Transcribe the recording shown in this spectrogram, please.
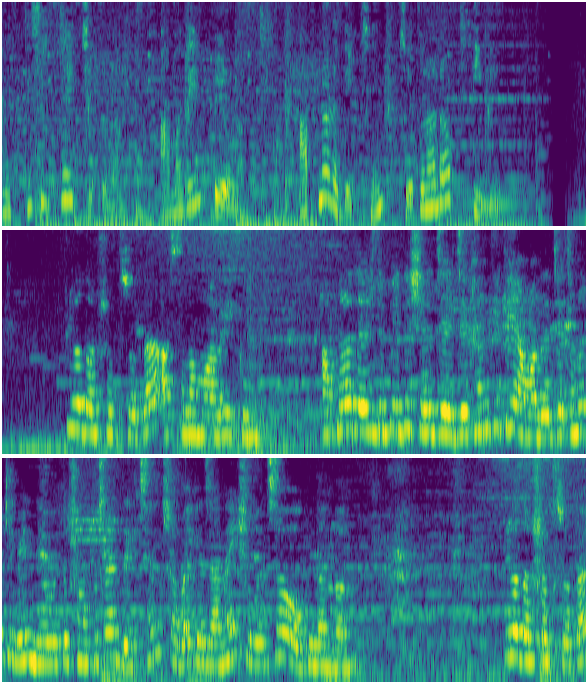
চেতনা আমাদের প্রেরণা। আপনারা দেখছেন চেতনা ডট টিভি। প্রিয় দর্শক শ্রোতা আসসালামু আলাইকুম। আপনারা দেশ বিদেশে যে যেখান থেকে আমাদের চেতনা টিভির নিয়মিত সম্প্রচার দেখছেন সবাইকে জানাই শুভেচ্ছা ও অভিনন্দন। প্রিয় দর্শক শ্রোতা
